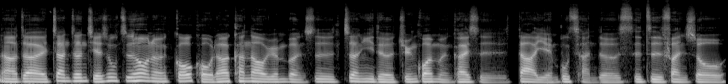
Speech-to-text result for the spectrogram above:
那在战争结束之后呢，沟口他看到原本是正义的军官们开始大言不惭的私自贩售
